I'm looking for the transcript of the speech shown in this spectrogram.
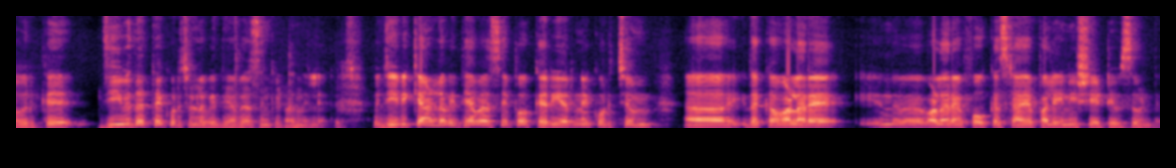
അവർക്ക് ജീവിതത്തെക്കുറിച്ചുള്ള വിദ്യാഭ്യാസം കിട്ടുന്നില്ല. ഇപ്പോൾ ജീവിക്കാനുള്ള വിദ്യാഭ്യാസം ഇപ്പോൾ കരിയറിനെ കുറിച്ചും ഇതൊക്കെ വളരെ വളരെ ഫോക്കസ്ഡ് ആയ പല ഇനീഷ്യേറ്റീവ്സും ഉണ്ട്.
